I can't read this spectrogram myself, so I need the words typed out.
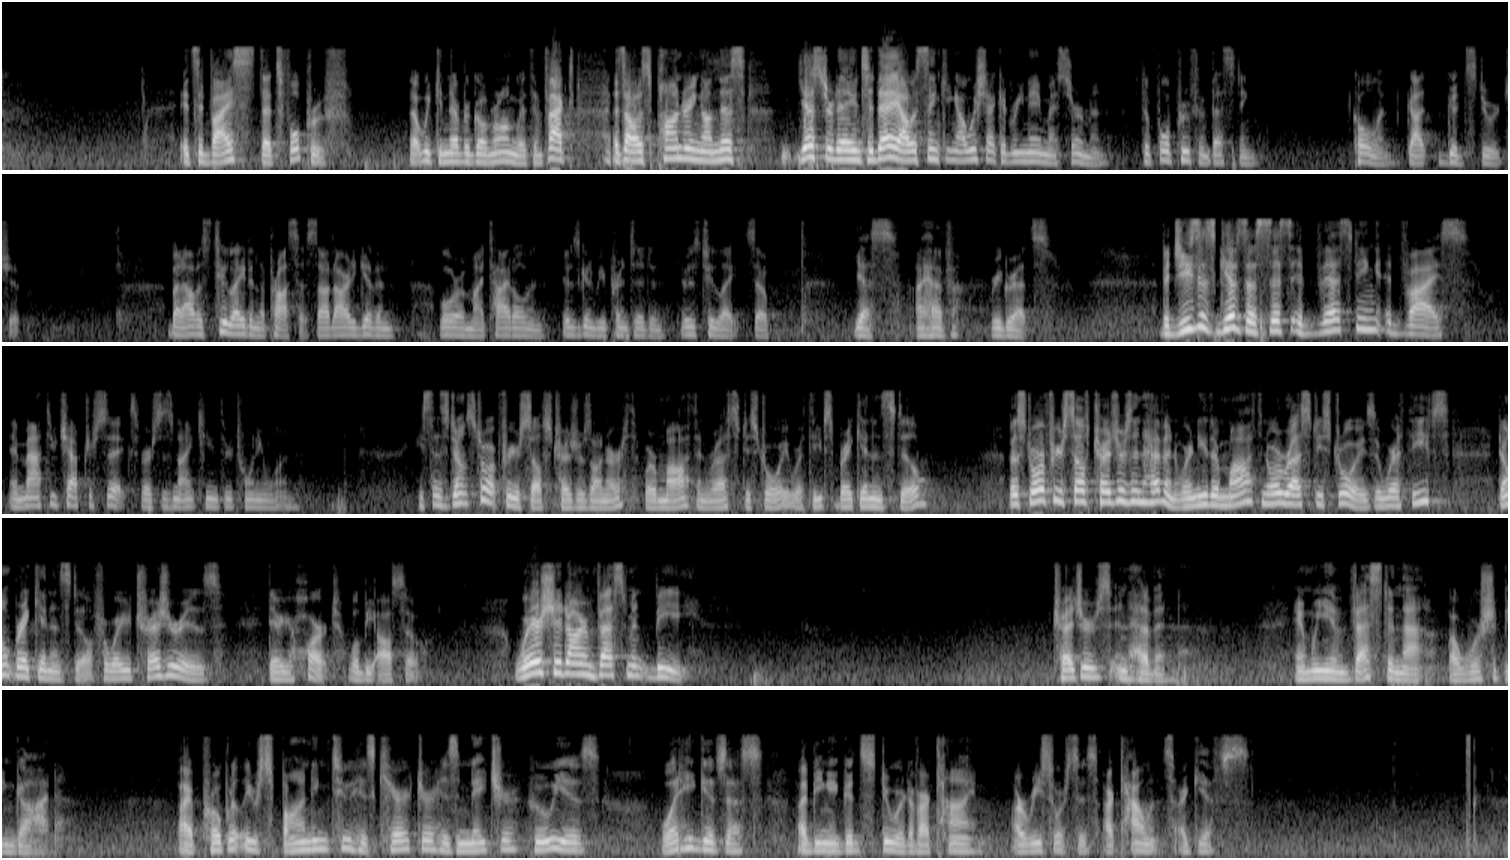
It's advice that's foolproof, that we can never go wrong with. In fact, as I was pondering on this yesterday and today, I was thinking I wish I could rename my sermon to Foolproof Investing colon, got good stewardship. But I was too late in the process. I'd already given Laura my title, and it was going to be printed, and it was too late. So, yes, I have regrets. But Jesus gives us this investing advice in Matthew chapter 6, verses 19 through 21. He says, Don't store up for yourselves treasures on earth where moth and rust destroy, where thieves break in and steal but store for yourself treasures in heaven, where neither moth nor rust destroys, and where thieves don't break in and steal. For where your treasure is, there your heart will be also. Where should our investment be? Treasures in heaven. And we invest in that by worshiping God, by appropriately responding to His character, His nature, who He is, what He gives us by being a good steward of our time, our resources, our talents, our gifts.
